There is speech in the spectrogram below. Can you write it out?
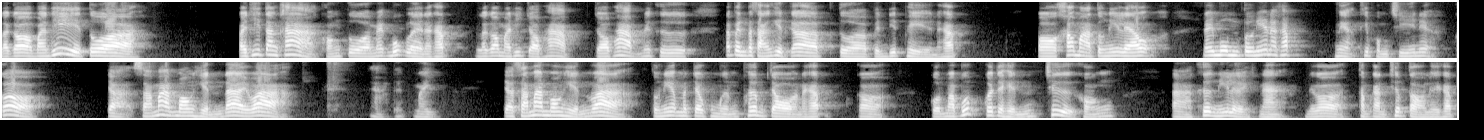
แล้วก็มาที่ตัวไปที่ตั้งค่าของตัว MacBook เลยนะครับ แล้วก็มาที่จอภาพ จอภาพนี่คือ ถ้าเป็นภาษาอังกฤษก็ตัวเป็นดิสเพย์นะครับ พอเข้ามาตรงนี้แล้ว ในมุมตรงนี้นะครับ เนี่ยที่ผมชี้เนี่ย ก็จะสามารถมองเห็นได้ว่าอะไม่จะสามารถมองเห็นว่า ตรงนี้มันจะเหมือนเพิ่มจอนะครับ ก็กดมาปุ๊บก็จะเห็นชื่อของอ่าเครื่องนี้เลยนะแล้วก็ทำการเชื่อมต่อเลยครับ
